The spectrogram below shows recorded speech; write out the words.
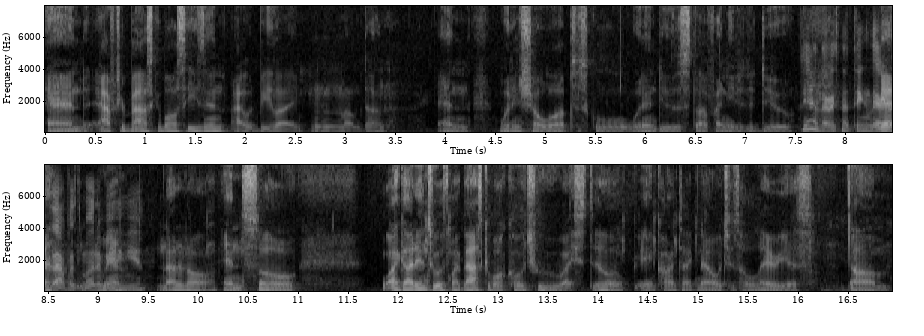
And after basketball season, I would be like, mm, I'm done. And wouldn't show up to school, wouldn't do the stuff I needed to do. Yeah, there was nothing there yeah, that was motivating yeah, you. Not at all. And so I got into it with my basketball coach, who I still in contact now, which is hilarious. Um,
